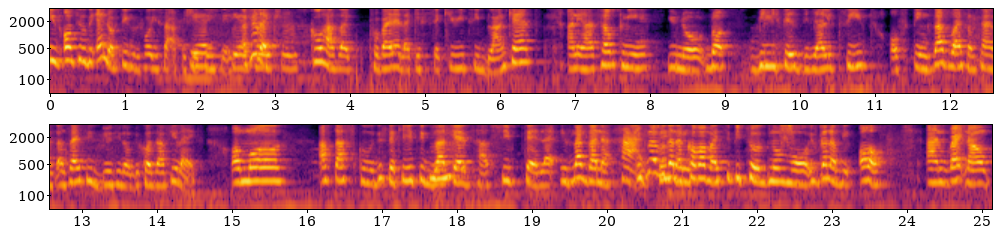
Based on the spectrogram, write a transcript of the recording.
It's until the end of things before you start appreciating Yes, things. yes, I feel like true. school has like provided like a security blanket and it has helped me you know not really face the reality of things. That's why sometimes anxiety is building up because i feel like or more after school this security blanket have shifted. Like it's not gonna it's not even gonna be- cover my tippy toes no more. It's gonna be off. And right now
